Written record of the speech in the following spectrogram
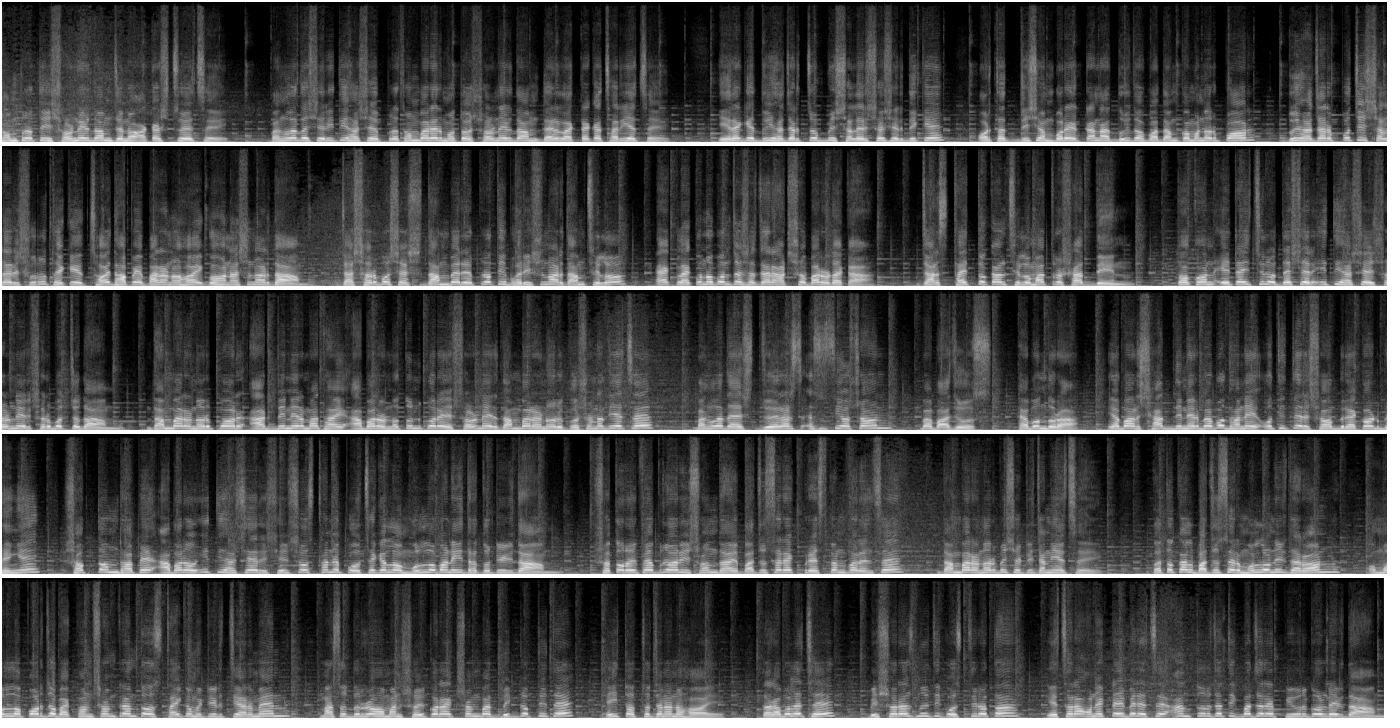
সম্প্রতি স্বর্ণের দাম যেন আকাশ ছুঁয়েছে। বাংলাদেশের ইতিহাসে প্রথমবারের মতো স্বর্ণের দাম দেড় লাখ টাকা ছাড়িয়েছে। এর আগে দুই হাজার চব্বিশ সালের শেষের দিকে, অর্থাৎ ডিসেম্বরে টানা দুই দফা দাম কমানোর পর, দুই হাজার পঁচিশ সালের শুরু থেকে ছয় ধাপে বাড়ানো হয় গহনা সোনার দাম, যা সর্বশেষ দাম বেড়ে প্রতি ভরি সোনার দাম ছিল এক লাখ উনপঞ্চাশ হাজার আটশো বারো টাকা, যার স্থায়িত্বকাল ছিল মাত্র সাত দিন। তখন এটাই ছিল দেশের ইতিহাসে স্বর্ণের সর্বোচ্চ দাম। দাম বাড়ানোর পর আট দিনের মাথায় আবারও নতুন করে স্বর্ণের দাম বাড়ানোর ঘোষণা দিয়েছে বাংলাদেশ জুয়েলার্স অ্যাসোসিয়েশন বা বাজুস। হ্যাঁ বন্ধুরা, এবার সাত দিনের ব্যবধানে অতীতের সব রেকর্ড ভেঙে সপ্তম ধাপে আবারও ইতিহাসের শীর্ষস্থানে পৌঁছে গেল মূল্যবান এই ধাতুটির দাম। সতেরোই ফেব্রুয়ারি সন্ধ্যায় বাজুসের এক প্রেস কনফারেন্সে দাম বাড়ানোর বিষয়টি জানিয়েছে। গতকাল বাজুসের মূল্য নির্ধারণ ও মূল্য পর্যবেক্ষণ সংক্রান্ত স্থায়ী কমিটির চেয়ারম্যান মাসুদুর রহমান সই করা এক সংবাদ বিজ্ঞপ্তিতে এই তথ্য জানানো হয়। তারা বলেছে, বিশ্ব রাজনৈতিক অস্থিরতা এছাড়া অনেকটাই বেড়েছে আন্তর্জাতিক বাজারে পিওর গোল্ডের দাম।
